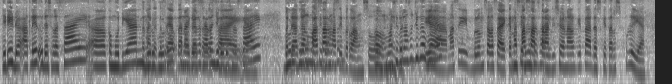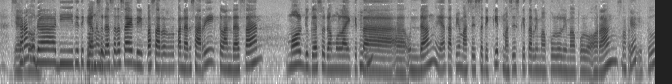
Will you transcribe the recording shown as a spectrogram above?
jadi udah atlet udah selesai, uh, kemudian guru-guru tenaga, kesehatan, tenaga kesehatan juga udah selesai. Ya. Pedagang Guru-guru masih pasar berlangsung? masih berlangsung. Oh, masih berlangsung juga, Bu, ya? Iya, masih belum selesai karena Masih pasar selesai. tradisional kita ada sekitar 10 ya. Ya, Sekarang belum. udah di titik yang mana, Bu? sudah selesai di Pasar Pandansari, Kelandasan, Mall juga sudah mulai kita Mm-hmm. uh, undang ya, tapi masih sedikit, masih sekitar 50-50 orang seperti itu.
